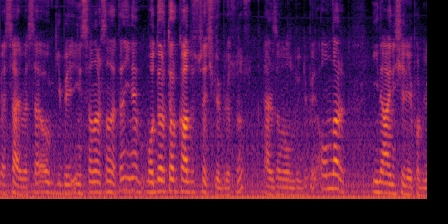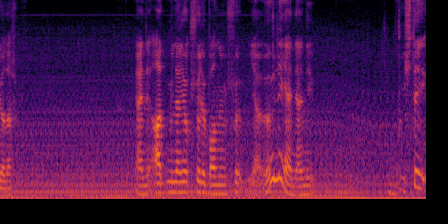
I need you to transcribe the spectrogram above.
vesaire vesaire o gibi insanlar arasında zaten yine moderatör kadrosu seçiliyor biliyorsunuz. Her zaman olduğu gibi. Onlar yine aynı şeyi yapabiliyorlar. Yani adminler yok şöyle banlıyormuş şöyle. Ya öyle yani hani işte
